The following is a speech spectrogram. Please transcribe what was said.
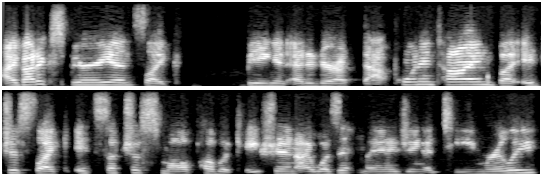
I got experience like being an editor at that point in time, but it just like it's such a small publication. I wasn't managing a team really.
